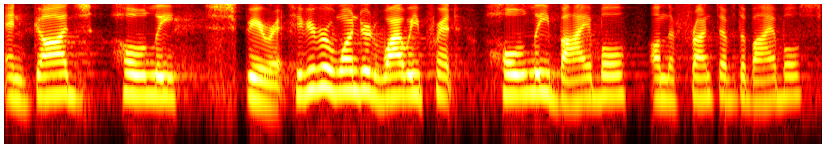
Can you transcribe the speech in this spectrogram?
and God's Holy Spirit. Have you ever wondered why we print Holy Bible on the front of the Bibles?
